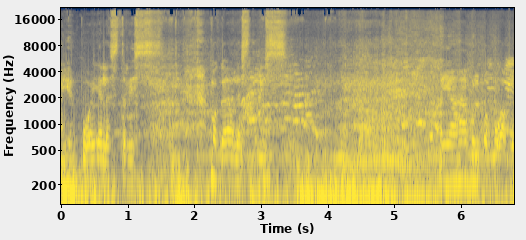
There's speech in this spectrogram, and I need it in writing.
Ngayon po ay alas 3. Mag alas 3. Kaya habol pa po ako.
